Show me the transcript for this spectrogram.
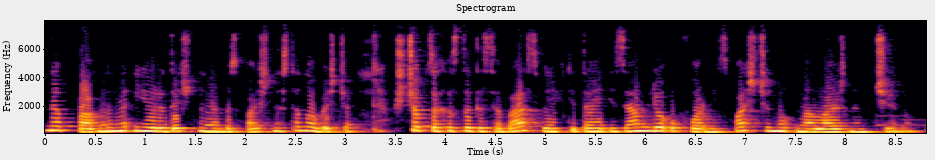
невпевнене і юридично небезпечне становище. Щоб захистити себе, своїх дітей і землю, оформіть спадщину належним чином.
